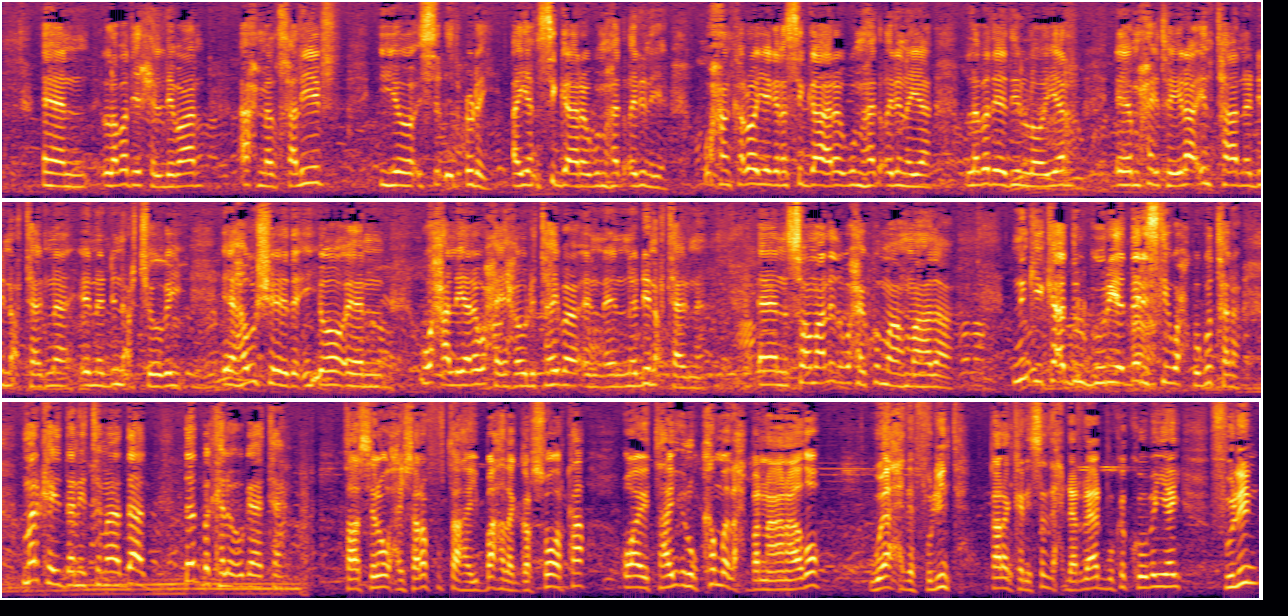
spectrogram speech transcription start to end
labadii xildhibaan axmed khaliif iyo siciid cudhay ayaan si gaara ugu mahad celinayaa. Waxaan kaloo iyagana si gaara ugu mahad celinayaa. Labadeedii looyar ee maxay tahay ilaa intaana dhinac taagnaa eena dhinac joogay. Ee hawsheeda iyo waxaa la yaalla waxay hawli tahayba na dhinac taagnaa soomaalidu waxay ku maahmaahdaa ninkii kaa dulguuriya dariskii wax kugu tara. Markay dani timaadaad dadba kala ogaataa taasina waxay sharaf u tahay bahda garsoorka oo ay tahay inuu ka madax bannaanaado waaxda fulinta. Qarankani saddex dhardhaar buu ka kooban yahay fulin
